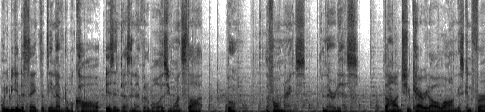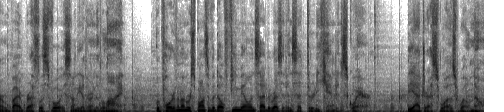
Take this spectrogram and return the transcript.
when you begin to think that the inevitable call isn't as inevitable as you once thought, boom, the phone rings, and there it is. The hunch you carried all along is confirmed by a breathless voice on the other end of the line. Report of an unresponsive adult female inside the residence at 30 Camden Square. The address was well known.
